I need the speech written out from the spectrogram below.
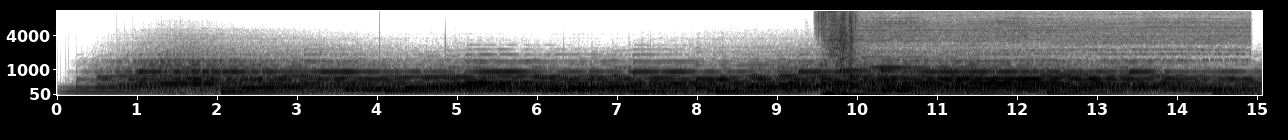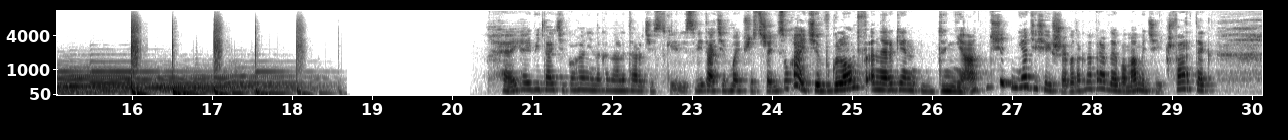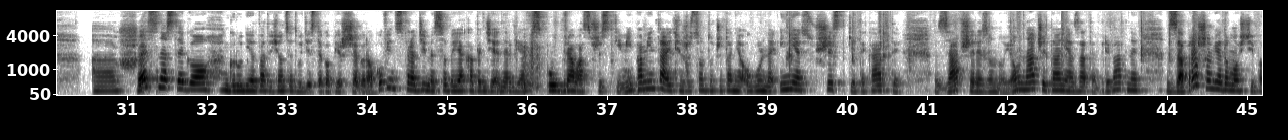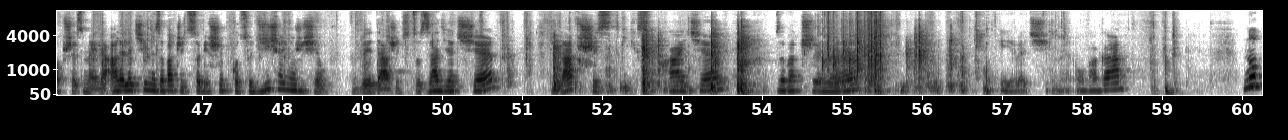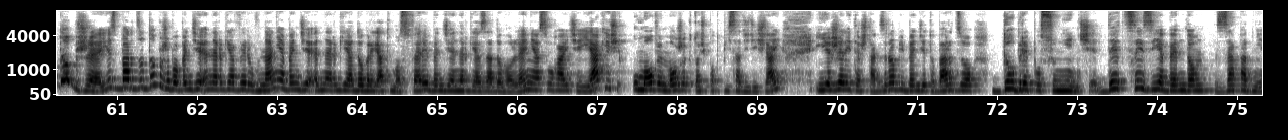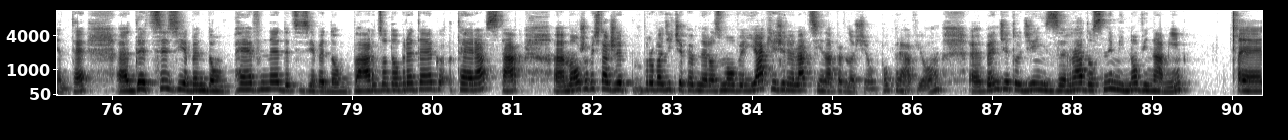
you Hej, hej, witajcie kochani na kanale Tarcie Skills. Witajcie w mojej przestrzeni. Słuchajcie, wgląd w energię dnia, dnia dzisiejszego tak naprawdę, bo mamy dzisiaj czwartek, e, 16 grudnia 2021 roku, więc sprawdzimy sobie, jaka będzie energia współgrała z wszystkimi. Pamiętajcie, że są to czytania ogólne i nie wszystkie te karty zawsze rezonują. Na czytania zatem prywatne zapraszam wiadomości poprzez maila, ale lecimy zobaczyć sobie szybko, co dzisiaj może się wydarzyć, co zadziać się dla wszystkich. Słuchajcie, zobaczymy i lecimy. Uwaga. No dobrze, jest bardzo dobrze, bo będzie energia wyrównania, będzie energia dobrej atmosfery, będzie energia zadowolenia. Słuchajcie, jakieś umowy może ktoś podpisać dzisiaj i jeżeli też tak zrobi, będzie to bardzo dobre posunięcie. Decyzje będą zapadnięte, e, decyzje będą pewne, decyzje będą bardzo dobre te, teraz, tak? E, Może być tak, że prowadzicie pewne rozmowy, jakieś relacje na pewno się poprawią. E, Będzie to dzień z radosnymi nowinami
